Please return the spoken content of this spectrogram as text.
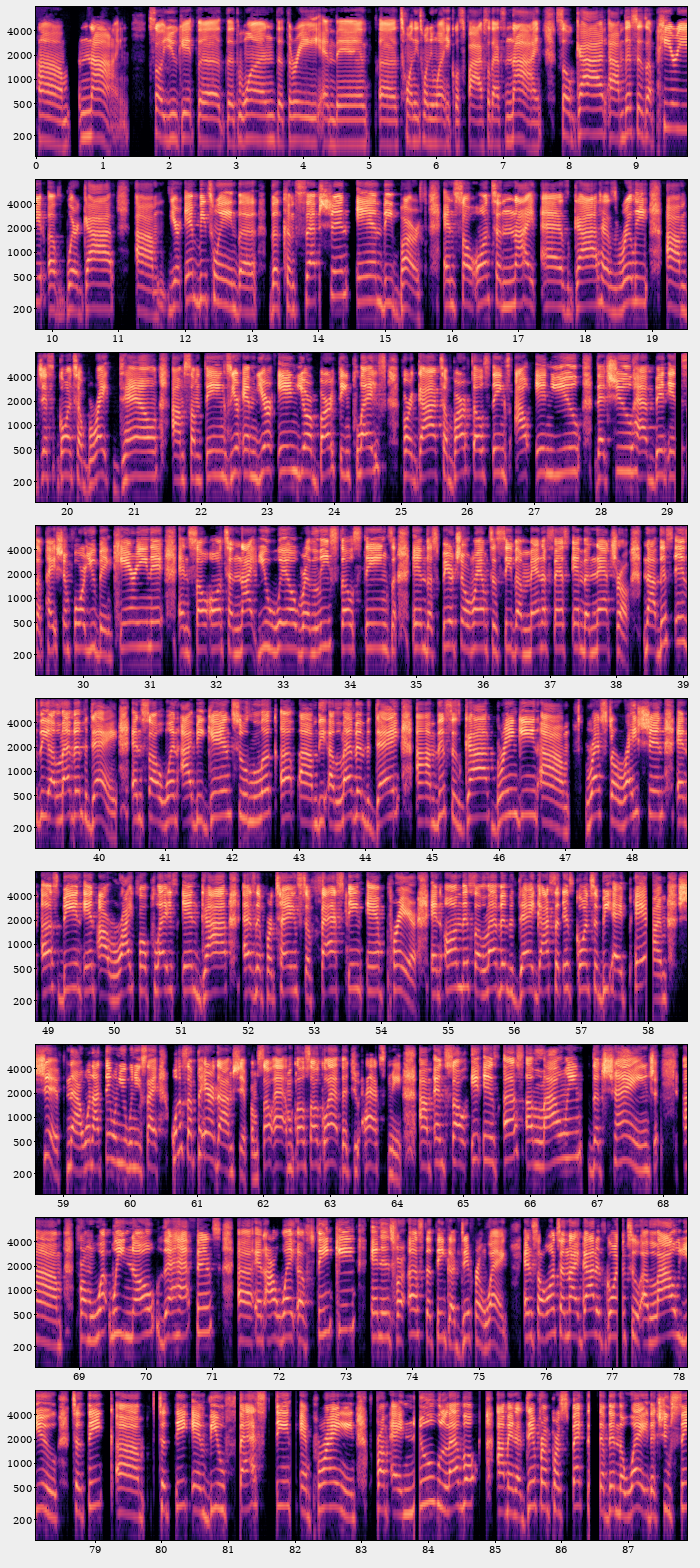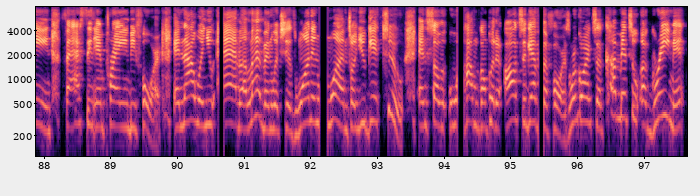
um nine. So you get the the one the three and then uh 2021 equals five. So that's nine. So god um this is a period of where god um you're in between the the conception and the birth. And so on tonight as god has really um just going to break down um some things you're in you're in your birthing place for god to birth those things out in you that you have been in anticipation for. You've been carrying it. And so on tonight, you will release those things in the spiritual realm to see them manifest in the natural. Now, this is the 11th day. And so when I began to look up um, the 11th day, um, this is God bringing um, restoration and us being in our rightful place in God as it pertains to fasting and prayer. And on this 11th day, God said it's going to be a paradigm shift. Now, when I think when you when you say what's a paradigm shift, I'm so I'm so glad that you asked me. Um, and so it is us allowing the change um, from what we know that happens uh, in our way of thinking, and it's for us to think a different way. And so on tonight, God is going to allow you to think um, to think and view fasting and praying from a new level, um, in a different perspective than the way that you've seen fasting and praying before. And now when you add 11, which is one and one, so you get two. And so I'm going to put it all together for us. We're going to come into agreement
